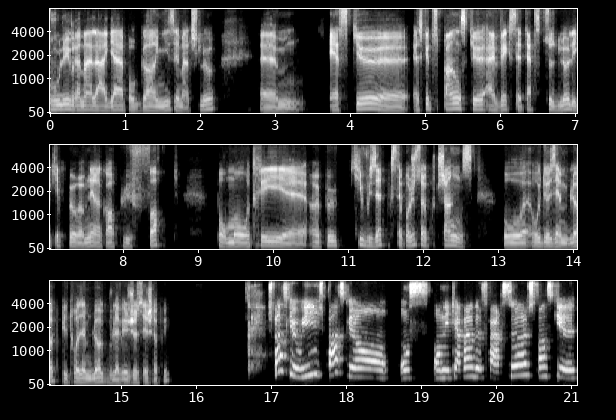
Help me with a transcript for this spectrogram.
voulez vraiment la guerre pour gagner ces matchs-là. Est-ce que, euh, est que tu penses qu'avec cette attitude-là, l'équipe peut revenir encore plus forte pour montrer euh, un peu qui vous êtes, que ce pas juste un coup de chance au, deuxième bloc, puis le troisième bloc, vous l'avez juste échappé? Je pense que oui. Je pense qu'on on, est capable de faire ça. Je pense que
